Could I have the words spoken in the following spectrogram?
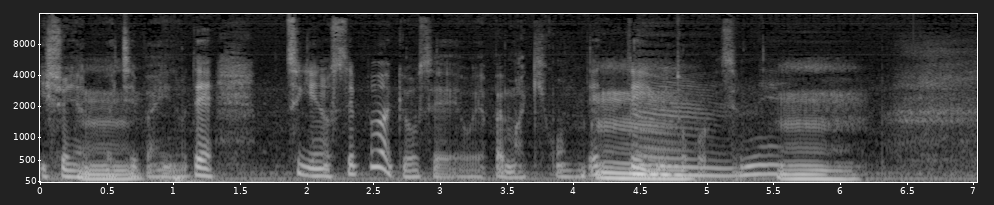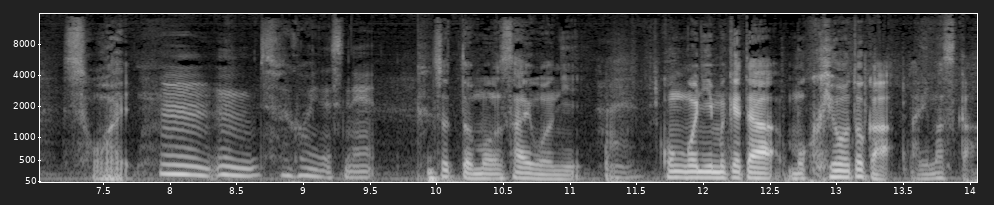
一緒にやるのが一番いいので、次のステップは行政をやっぱり巻き込んでっていうところですよね。すごい、うんうん、すごいですね。ちょっともう最後に、今後に向けた目標とかありますか？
